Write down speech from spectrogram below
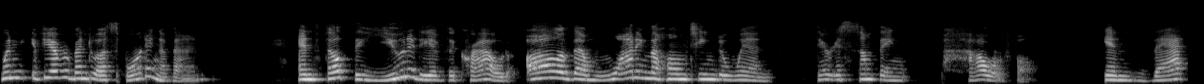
When if you ever been to a sporting event and felt the unity of the crowd, all of them wanting the home team to win, there is something powerful in that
